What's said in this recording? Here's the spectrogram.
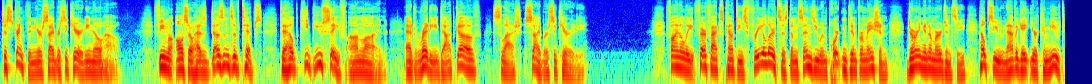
to strengthen your cybersecurity know how. FEMA also has dozens of tips to help keep you safe online at ready.gov/cybersecurity. Finally, Fairfax County's free alert system sends you important information during an emergency, helps you navigate your commute,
